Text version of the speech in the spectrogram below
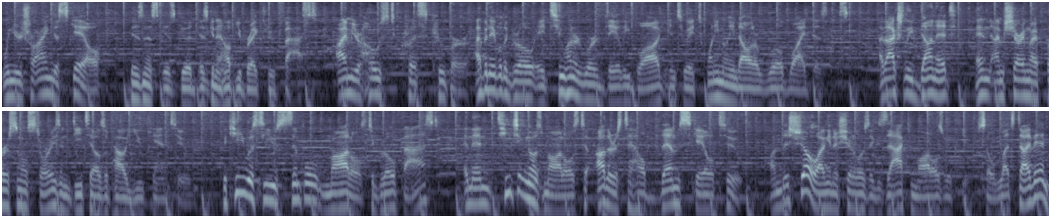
when you're trying to scale, Business is Good is going to help you break through fast. I'm your host, Chris Cooper. I've been able to grow a 200 word daily blog into a $20 million worldwide business. I've actually done it, and I'm sharing my personal stories and details of how you can too. The key was to use simple models to grow fast, and then teaching those models to others to help them scale too. On this show, I'm going to share those exact models with you. So let's dive in.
